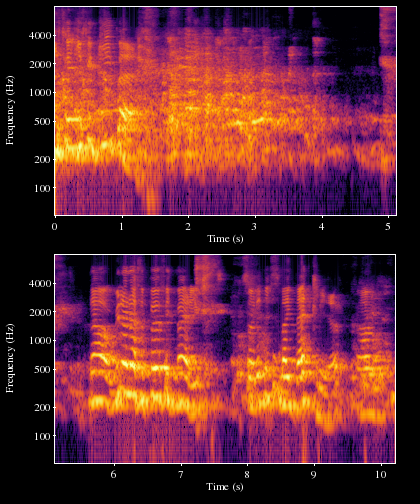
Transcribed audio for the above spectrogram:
you, can, you can keep her. now, we don't have the perfect marriage, so let me just make that clear. Um,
